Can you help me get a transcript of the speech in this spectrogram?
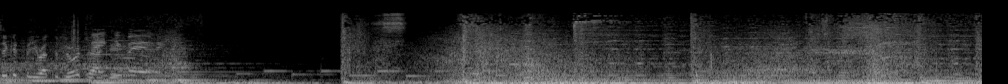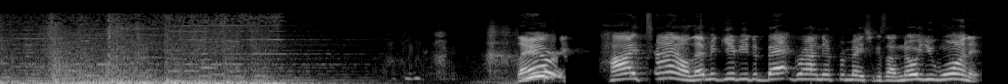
Ticket for you at the door, Jackie. Thank you, baby. Larry, Hightown. Let me give you the background information because I know you want it.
